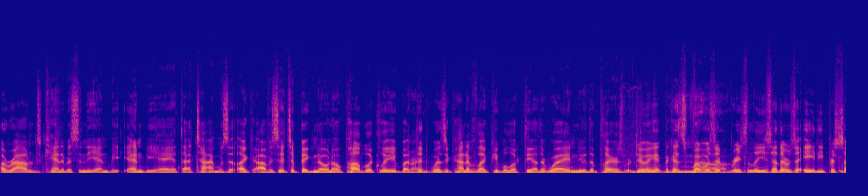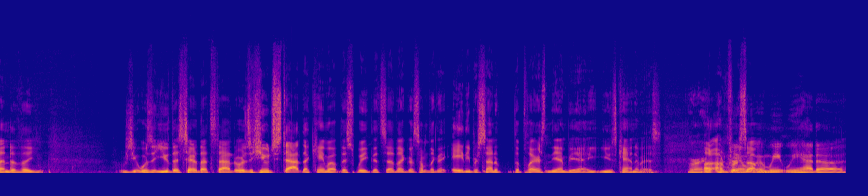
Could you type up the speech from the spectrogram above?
around cannabis in the NB, NBA at that time? Was it like obviously it's a big no no publicly, but Right. did, was it kind of like people looked the other way and knew the players were doing it? Because what was it recently? You said there was eighty percent of the. Was was it you that shared that stat? There was a huge stat that came out this week that said like it was something like eighty percent of the players in the NBA use cannabis. Right. On, on for Yeah, some. and we we had uh,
